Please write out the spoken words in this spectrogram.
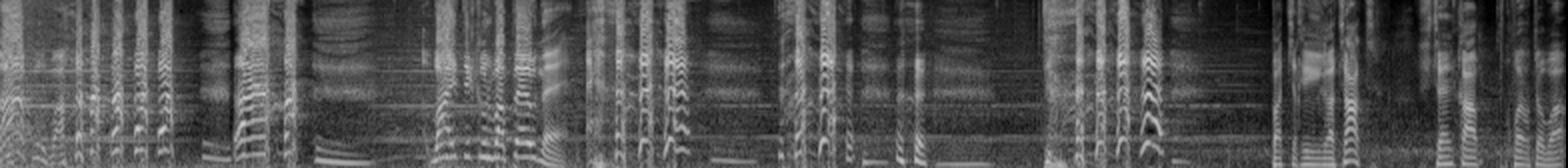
A kurwa! Majty kurwa pełne! Patrzcie jaki giga czat. Szczęka kwadratowa.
